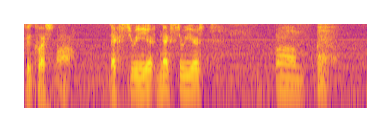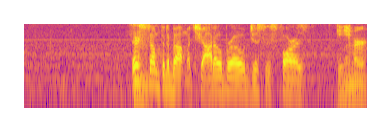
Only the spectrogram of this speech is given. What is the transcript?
Good question. Wow. Next three year, next three years. Um, there's Hmm. something about Machado, bro. Just as far as Gamer.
